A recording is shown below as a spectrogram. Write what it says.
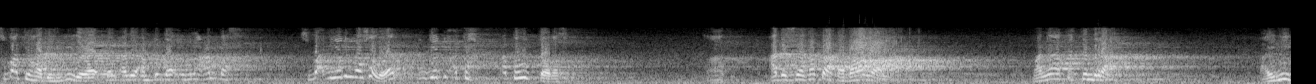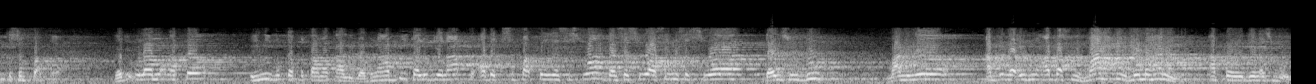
Sebab tu hadis ini diriwayatkan oleh Abdullah Ibn Abbas. Sebab dia ni rasa kan, dia di atas atas hutan rasa. Ha, ada salah satu atas bawah. Mana atas kenderaan. Ha, ini kesempatan. Jadi ulama kata ini bukan pertama kali bagi Nabi kalau dia nak ada kesempatan yang sesuai dan sesuai sini sesuai dan sudut maknanya Abdullah Ibn Abbas ni mampu memahami apa yang dia nak sebut.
